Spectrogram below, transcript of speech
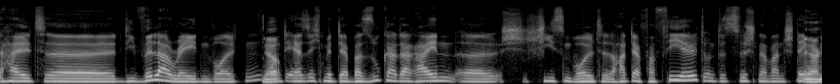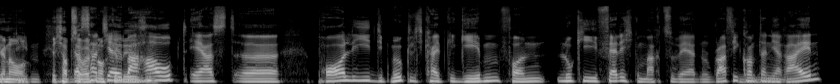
halt äh, die Villa raiden wollten Ja. und er sich mit der Bazooka da rein äh, sch- schießen wollte, hat er verfehlt und ist zwischen der Wand stecken Ja, genau. geblieben. Ich hab's ja das heute hat noch ja gelesen. überhaupt erst äh, Pauli die Möglichkeit gegeben, von Lucky fertig gemacht zu werden. Und Ruffy kommt dann ja rein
